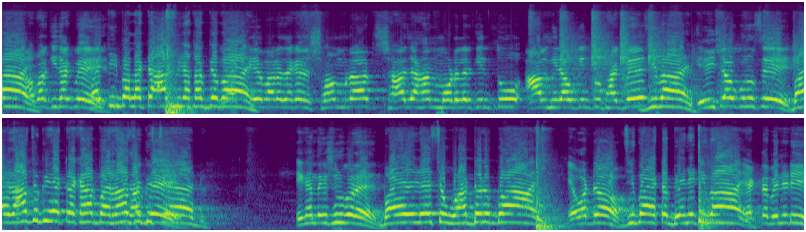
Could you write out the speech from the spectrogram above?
ভাই। আবার কি থাকবে? ভাই তিন পাল্লা একটা আলমিরা থাকবে ভাই। একেবারে দেখেন সম্রাট শাহজাহান মডেলের কিন্তু আলমিরাও কিন্তু থাকবে। জি ভাই। এইটাও কোনো সেট ভাই রাজুকি একটা কার ভাই রাজুকি থাকবে? সেট এখান থেকে শুরু করেন। ভাই এটা হচ্ছে ওয়ার্ডরোব ভাই। এওয়ার্ডব জি ভাই একটা বেনেটি ভাই। একটা বেনেডি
